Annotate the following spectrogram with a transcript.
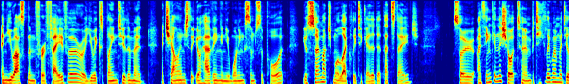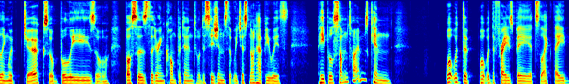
and you ask them for a favor or you explain to them a, a challenge that you're having and you're wanting some support, you're so much more likely to get it at that stage. So I think in the short term, particularly when we're dealing with jerks or bullies or bosses that are incompetent or decisions that we're just not happy with, people sometimes can what would the what would the phrase be? It's like they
